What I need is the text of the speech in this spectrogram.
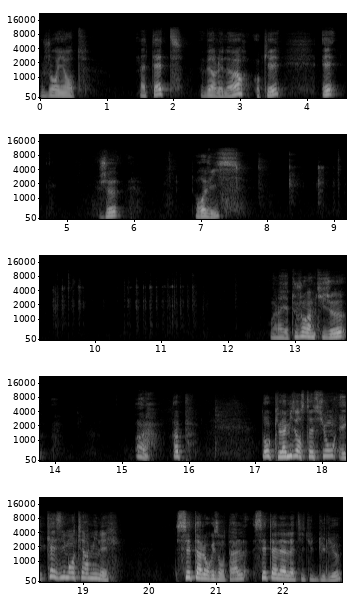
j'oriente ma tête vers le nord, ok, et je revisse. Voilà, il y a toujours un petit jeu. Voilà, hop, donc la mise en station est quasiment terminée. C'est à l'horizontale, c'est à la latitude du lieu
